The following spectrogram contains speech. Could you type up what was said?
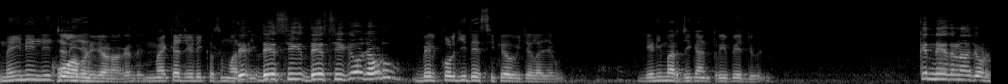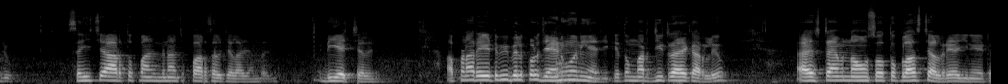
ਨਹੀਂ ਨਹੀਂ ਨਹੀਂ ਖੋਆ ਵੀ ਚਲੀ ਨਹੀਂ ਜਾਣਾ ਕਹਿੰਦੇ। ਮੈਂ ਕਿਹਾ ਜਿਹੜੀ ਦੇ- ਮਰਜ਼ੀ ਦੇਸੀ ਦੇਸੀ ਕਿਉਂ ਜਾਵੜੂ ਬਿਲਕੁਲ ਜੀ ਦੇਸੀ ਘਿਓ ਵੀ ਚਲਾ ਜਾਊ ਜੀ। ਜਿਹੜੀ ਮਰਜ਼ੀ ਕੰਟਰੀ ਭੇਜੋ ਜੀ। ਕਿੰਨੇ ਦਿਨਾਂ ਚ ਉੱਡ ਜੂ? ਸਹੀ 4 ਤੋਂ 5 ਦਿਨਾਂ ਚ ਪਾਰਸਲ ਚਲਾ ਜਾਂਦਾ ਜੀ ਡੀਐਚਐਲ ਜੀ। ਆਪਣਾ ਰੇਟ ਵੀ ਬਿਲਕੁਲ ਜੈਨੂਅਨ ਹੀ ਹੈ ਜੀ ਕਿਤੋਂ ਮਰਜ਼ੀ ਟਰਾਈ ਕਰ ਲਿਓ। ਇਸ ਟਾਈਮ 900 ਤੋਂ ਪਲੱਸ ਚੱਲ ਰਿਹਾ ਜੀ ਨੇਟ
